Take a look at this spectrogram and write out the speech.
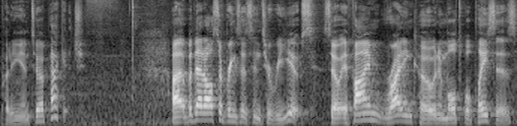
putting into a package. Uh, but that also brings us into reuse. So if I'm writing code in multiple places,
